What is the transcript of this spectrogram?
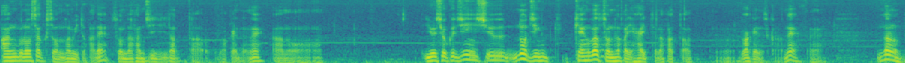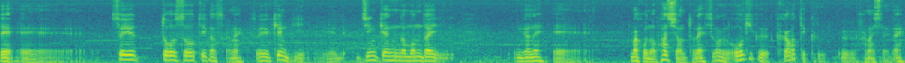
アングロサクソンのみとかねそんな感じだったわけでね。あの有色人種の人権はその中に入ってなかったわけですからね。えーなので、えー、そういう闘争といいますかねそういう権利人権の問題がね、えー、まあ、このファッションとねすごく大きく関わってくる話でね、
